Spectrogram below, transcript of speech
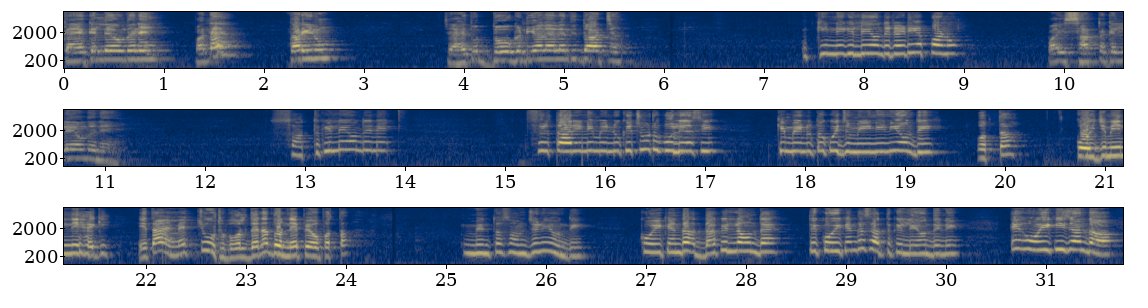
ਕੈ ਕਿੱਲੇ ਆਉਂਦੇ ਨੇ ਪਤਾ ਹੈ ਤਾਰੀ ਨੂੰ? ਚਾਹੇ ਤੂੰ ਦੋ ਗੱਡੀਆਂ ਲੈ ਲੈਂਦੀ ਚ। ਕਿੰਨੇ ਕਿੱਲੇ ਆਉਂਦੇ ਡੈਡੀ ਆਪਾਂ ਨੂੰ? ਭਾਈ 7 ਕਿੱਲੇ ਆਉਂਦੇ ਨੇ। 7 ਕਿੱਲੇ ਆਉਂਦੇ ਨੇ? ਫਿਰ ਤਾਰੀ ਨੇ ਮੈਨੂੰ ਕਿ ਝੂਠ ਬੋਲਿਆ ਸੀ ਕਿ ਮੈਨੂੰ ਤਾਂ ਕੋਈ ਜ਼ਮੀਨ ਹੀ ਨਹੀਂ ਆਉਂਦੀ? ਪੁੱਤ ਕੋਈ ਜ਼ਮੀਨ ਨਹੀਂ ਹੈਗੀ। ਇਹ ਤਾਂ ਐਵੇਂ ਝੂਠ ਬੋਲਦੇ ਨਾ ਦੋਨੇ ਪਿਓ ਪੁੱਤ। ਮੈਨੂੰ ਤਾਂ ਸਮਝ ਨਹੀਂ ਆਉਂਦੀ। ਕੋਈ ਕਹਿੰਦਾ ਅੱਧਾ ਕਿੱਲਾ ਹੁੰਦਾ ਹੈ ਤੇ ਕੋਈ ਕਹਿੰਦਾ 7 ਕਿੱਲੇ ਆਉਂਦੇ ਨੇ। ਇਹ ਹੋਈ ਕੀ ਜਾਂਦਾ?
